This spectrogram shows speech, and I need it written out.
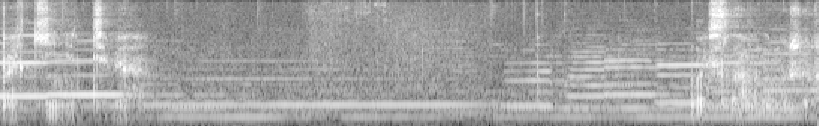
покинет тебя, мой славный мужерон.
